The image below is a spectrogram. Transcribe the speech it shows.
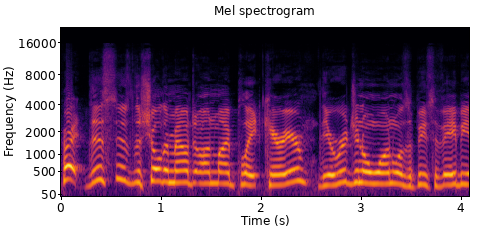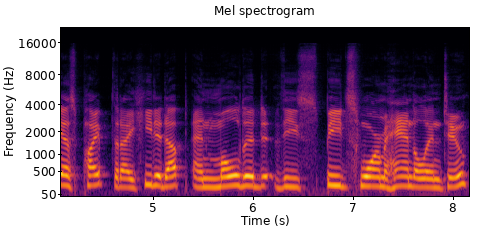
Alright, this is the shoulder mount on my plate carrier. The original one was a piece of ABS pipe that I heated up and molded the Speedswarm handle into.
